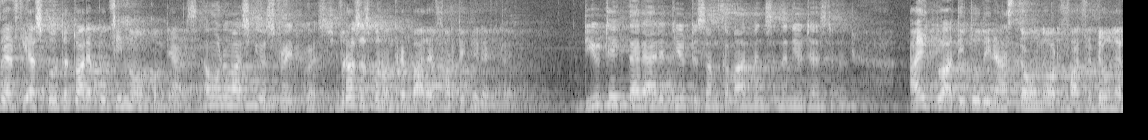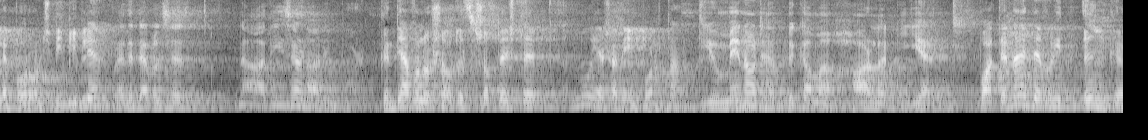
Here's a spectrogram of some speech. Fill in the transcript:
vei fi ascultătoare, puțin nu contează. I want to ask you a straight question. Vreau să spun o întrebare foarte directă. Do you take that attitude to some commandments in the New Testament? Ai tu atitudinea asta unor față de unele porunci din Biblie? Where the devil says, no, these are not important. Când diavolul șo- îți șoptește, nu e așa de important. You may not have become a harlot yet, Poate n-ai devenit încă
